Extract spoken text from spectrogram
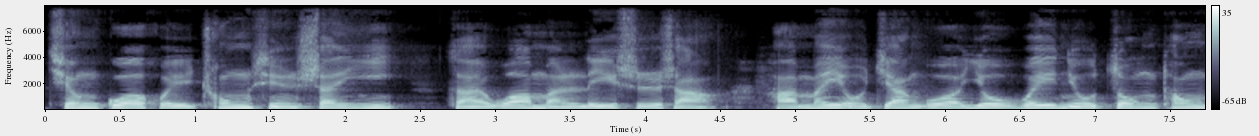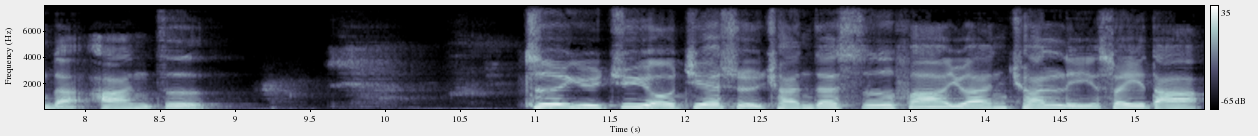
请国会重新审议。在我们历史上还没有见过有违拗总统的案子。至于具有解释权的司法院，权力虽大，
